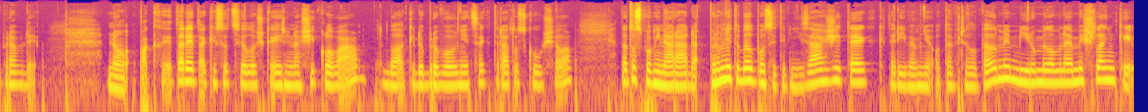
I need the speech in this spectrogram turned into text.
pravdy. No, pak je tady taky socioložka Jiřina Šiklová, to byla taky dobrovolnice, která to zkoušela. Na to vzpomíná ráda. Pro mě to byl pozitivní zážitek, který ve mně otevřel velmi mírumilovné myšlenky.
